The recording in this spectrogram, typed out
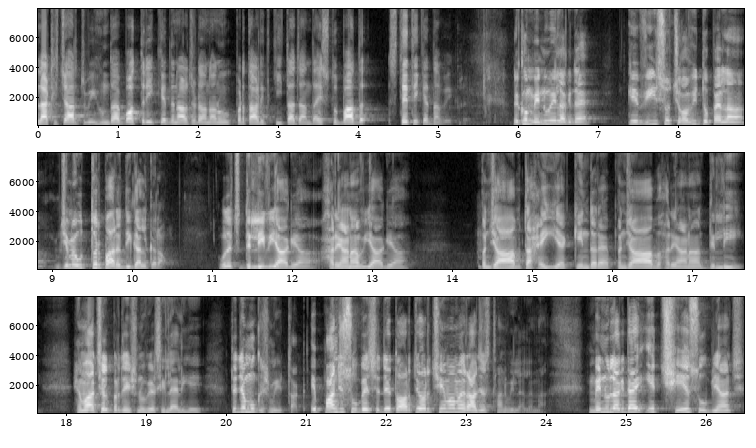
ਲਾਠੀਚਾਰਜ ਵੀ ਹੁੰਦਾ ਬਹੁਤ ਤਰੀਕੇ ਦੇ ਨਾਲ ਜਿਹੜਾ ਉਹਨਾਂ ਨੂੰ ਪ੍ਰਤਾੜਿਤ ਕੀਤਾ ਜਾਂਦਾ ਇਸ ਤੋਂ ਬਾਅਦ ਸਥਿਤੀ ਕਿਦਾਂ ਵੇਖ ਰਹੇ ਦੇਖੋ, ਮੈਨੂੰ ਇਹ ਲੱਗਦਾ ਹੈ ਕਿ 2024 ਤੋਂ ਪਹਿਲਾਂ ਜੇ ਮੈਂ ਉੱਤਰ ਭਾਰਤ ਦੀ ਗੱਲ ਕਰਾਂ, ਉਹਦੇ ਚ ਦਿੱਲੀ ਵੀ ਆ ਗਿਆ, ਹਰਿਆਣਾ ਵੀ ਆ ਗਿਆ, ਪੰਜਾਬ ਤਾਂ ਹੈ ਹੀ ਹੈ, ਕੇਂਦਰ ਹੈ, ਪੰਜਾਬ, ਹਰਿਆਣਾ, ਦਿੱਲੀ, ਹਿਮਾਚਲ ਪ੍ਰਦੇਸ਼ ਨੂੰ ਵੀ ਅਸੀਂ ਲੈ ਲਈਏ। ਤੇ ਜੰਮੂ ਕਸ਼ਮੀਰ ਤੱਕ। ਇਹ ਪੰਜ ਸੂਬੇ ਸਿੱਧੇ ਤੌਰ ਤੇ ਔਰ ਛੇਵਾਂ ਮੈਂ ਰਾਜਸਥਾਨ ਵੀ ਲੈ ਲੈਣਾ ਮੈਨੂੰ ਲੱਗਦਾ ਹੈ ਇਹ 6 ਸੂਬਿਆਂ 'ਚ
